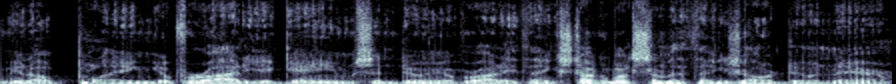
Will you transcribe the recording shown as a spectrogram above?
you know, playing a variety of games and doing a variety of things. Talk about some of the things y'all are doing there.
